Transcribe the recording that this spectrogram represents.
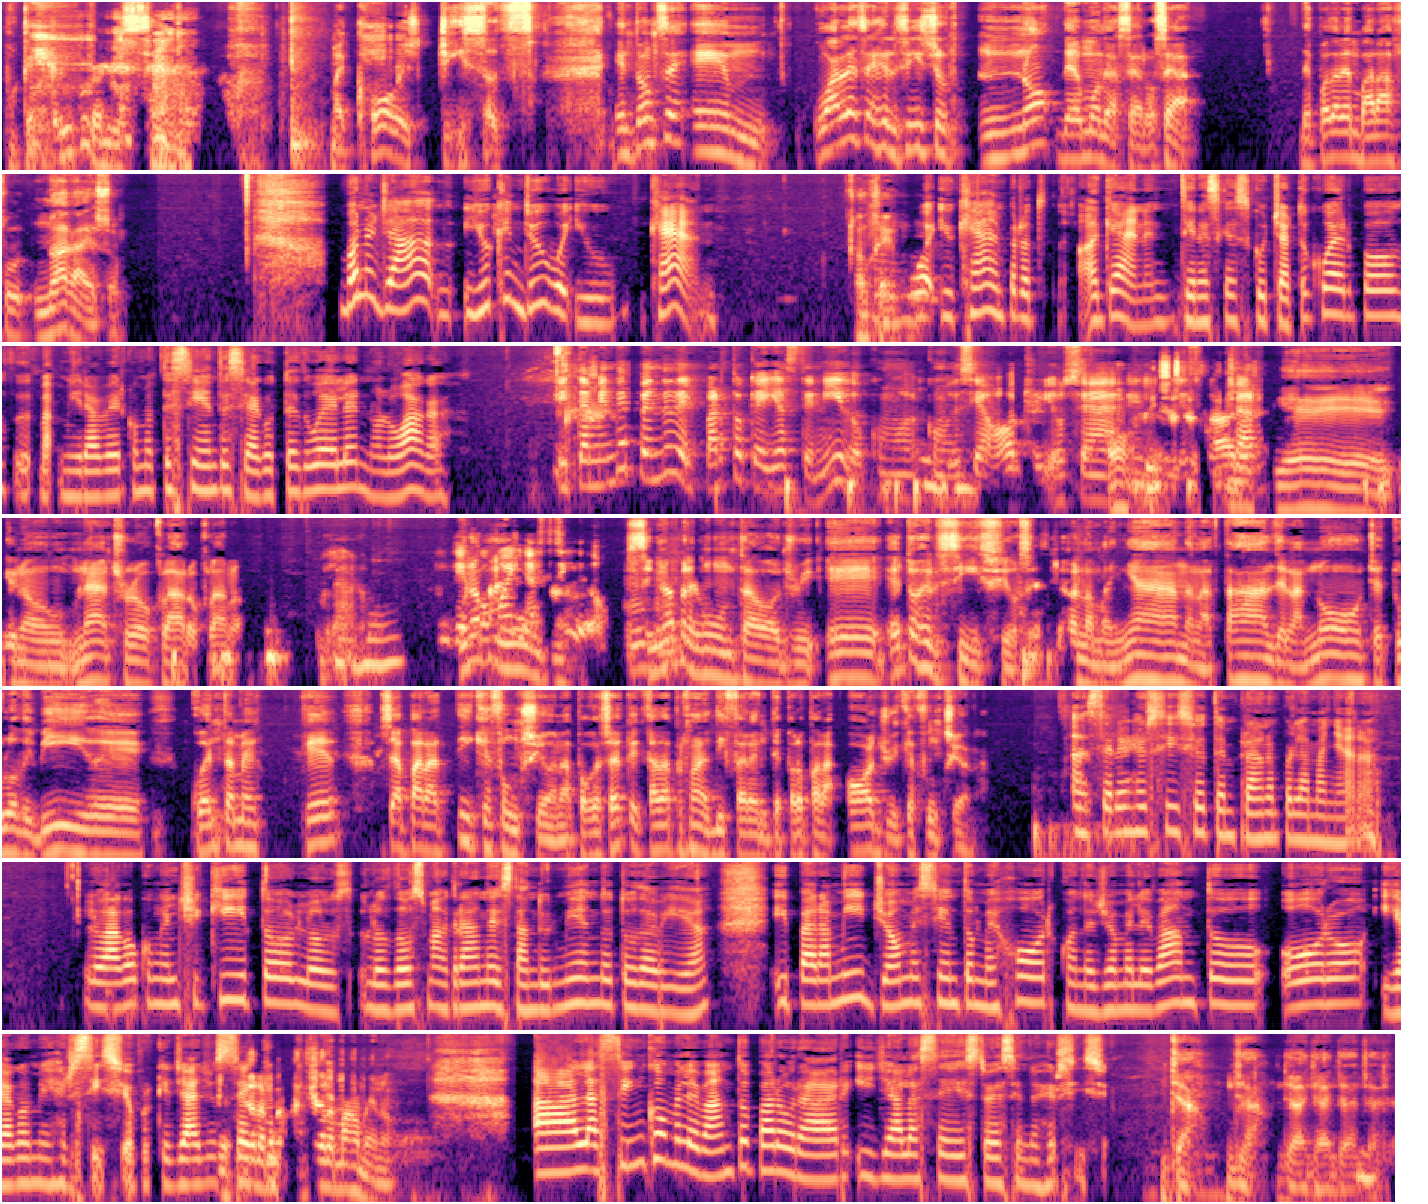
Porque Cristo es mi Señor. My core is Jesus. Entonces, em, ¿cuáles ejercicios no debemos de hacer? O sea, después del embarazo, no haga eso. Bueno, ya, you can do what you can. Ok. what you can, pero again, tienes que escuchar tu cuerpo, mira a ver cómo te sientes, si algo te duele, no lo hagas. Y también depende del parto que hayas tenido, como, como decía Audrey, o sea, Oh, el, escuchar, eh, you know, natural, claro, claro. claro, de Una cómo haya pregunta. sido. Sí, una pregunta, Audrey. Eh, estos ejercicios, en la mañana, en la tarde, en la noche, tú lo divides. Cuéntame qué, o sea, para ti qué funciona, porque sé que cada persona es diferente, pero para Audrey qué funciona. Hacer ejercicio temprano por la mañana. Lo hago con el chiquito, los, los dos más grandes están durmiendo todavía. Y para mí yo me siento mejor cuando yo me levanto, oro y hago mi ejercicio, porque ya yo ¿A sé hora, que a qué hora más o menos? a las 5 me levanto para orar y ya a las 6 estoy haciendo ejercicio. Ya, ya, ya, ya, ya, ya. ya.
